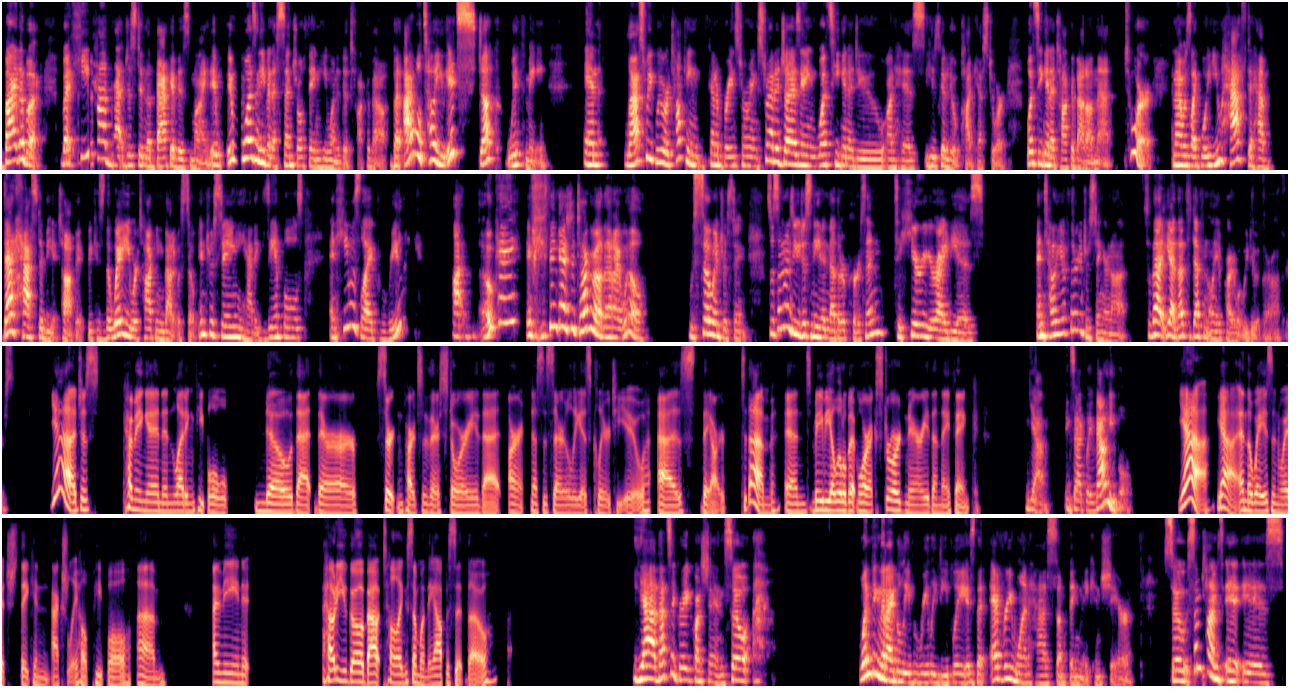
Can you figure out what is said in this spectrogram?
By the book. But he had that just in the back of his mind. It, it wasn't even a central thing he wanted to talk about. But i will tell you it stuck with me and last week we were talking kind of brainstorming strategizing what's he going to do on his he's going to do a podcast tour. What's he going to talk about on that tour? And i was like well you have to have that has to be a topic because the way you were talking about it was so interesting. He had examples. And he was like really? I, okay. If you think i should talk about that i will. It was so interesting. So sometimes you just need another person to hear your ideas and tell you if they're interesting or not so that yeah that's definitely a part of what we do with our authors yeah, just coming in and letting people know that there are certain parts of their story that aren't necessarily as clear to you as they are to them and maybe a little bit more extraordinary than they think. Yeah, exactly. Valuable. Yeah, yeah, and the ways in which they can actually help people. Um I mean, how do you go about telling someone the opposite though? Yeah, that's a great question. So, one thing that I believe really deeply is that everyone has something they can share. So, sometimes it is,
